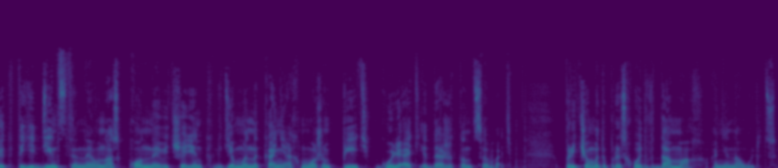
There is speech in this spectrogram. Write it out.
это единственная у нас конная вечеринка, где мы на конях можем пить, гулять и даже танцевать. Причем это происходит в домах, а не на улице.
